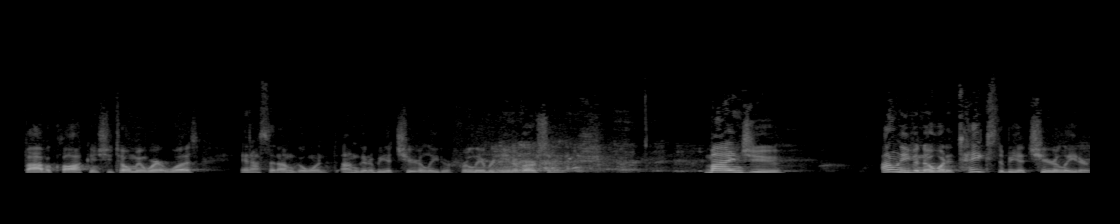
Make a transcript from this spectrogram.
five o'clock, and she told me where it was. And I said, I'm going, I'm going to be a cheerleader for Liberty University. Mind you, I don't even know what it takes to be a cheerleader.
